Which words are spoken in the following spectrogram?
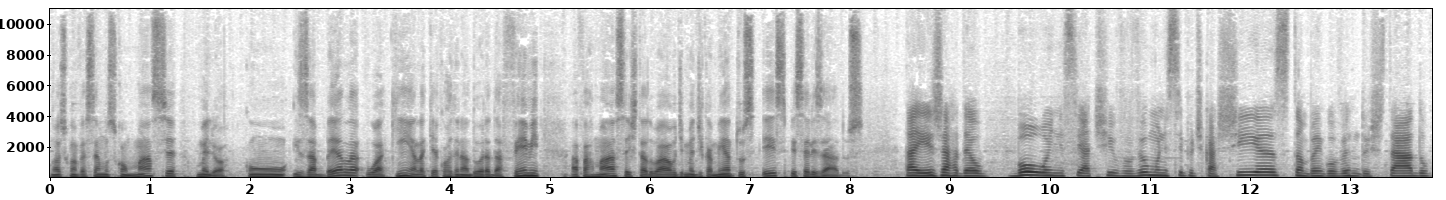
Nós conversamos com Márcia, ou melhor, com Isabela Joaquim, ela que é coordenadora da FEME, a Farmácia Estadual de Medicamentos Especializados. Tá aí, Jardel, boa iniciativa, viu? Município de Caxias, também governo do estado,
